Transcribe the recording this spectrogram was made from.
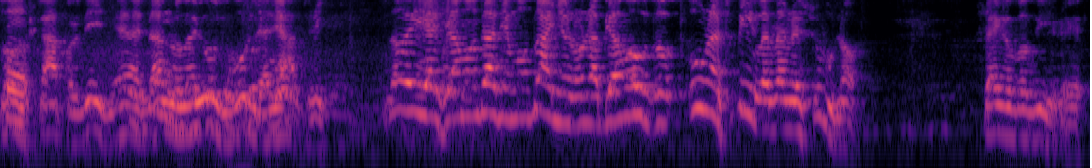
Loro Sì. scappano, dite, eh, danno l'aiuto pure agli altri. Noi eh, siamo andati in montagna e non abbiamo avuto una spilla da nessuno. Sai che vuol dire?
